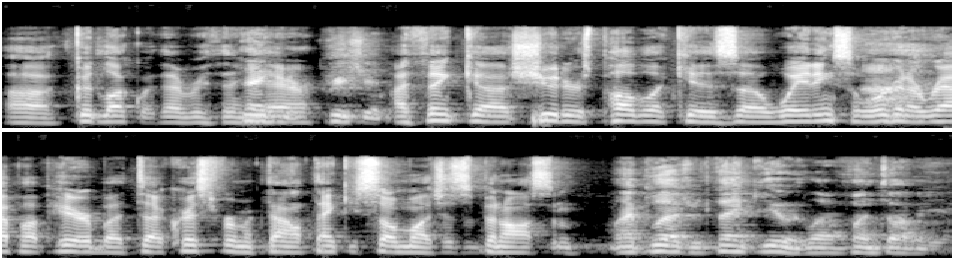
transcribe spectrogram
Uh, good luck with everything Thank you. there. Appreciate it. I think uh, Shooters Public is uh, waiting, so we're going to wrap up here. But uh, Christopher McDonald, thank you so much. This has been awesome. My pleasure. Thank you. It was a lot of fun talking to you.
